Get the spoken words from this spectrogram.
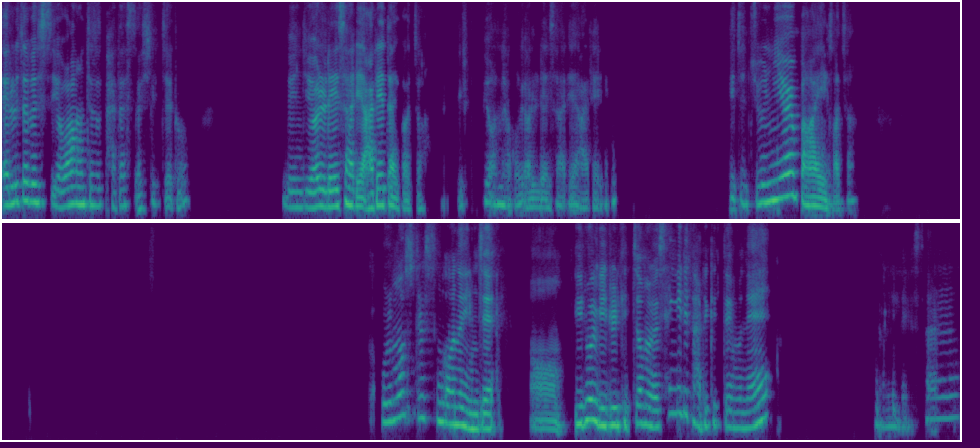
엘리자베스 여왕한테서 받았어요, 실제로. 근데 이제 14살이 아래다 이거죠. 이렇게 표현하고 14살이 아래. 이제 junior by 이거죠. almost를 쓴 거는 이제 어, 1월 1일 기점으로 생일이 다르기 때문에 14살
